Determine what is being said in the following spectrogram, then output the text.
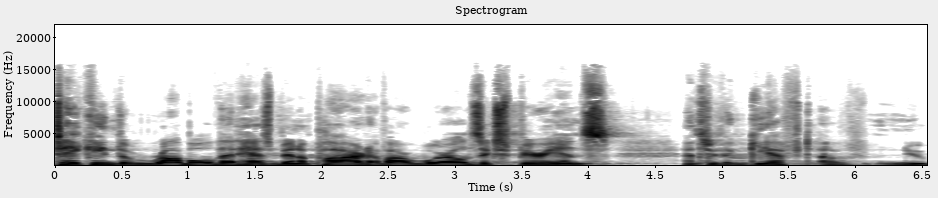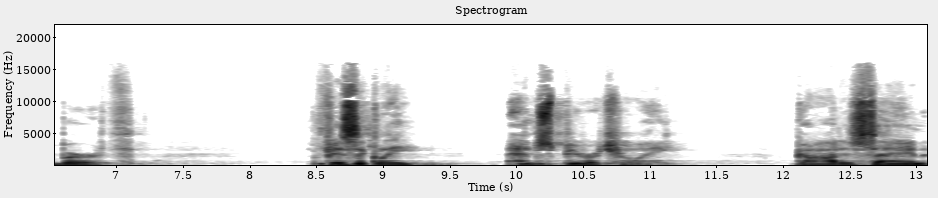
taking the rubble that has been a part of our world's experience and through the gift of new birth, physically and spiritually, God is saying,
